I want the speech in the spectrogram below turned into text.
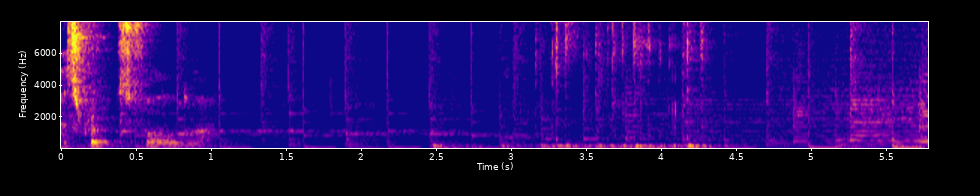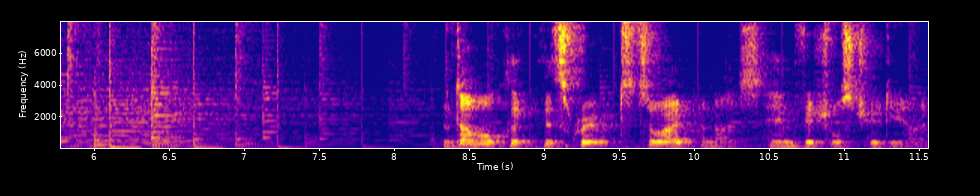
a scripts folder. and double click the script to open it in Visual Studio.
